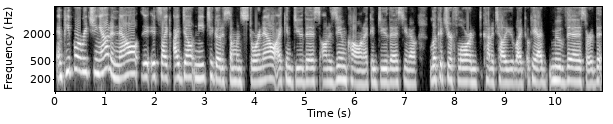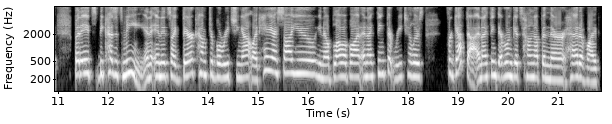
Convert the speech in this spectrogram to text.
And people are reaching out. And now it's like, I don't need to go to someone's store now. I can do this on a Zoom call and I can do this, you know, look at your floor and kind of tell you like, okay, I'd move this or that. But it's because it's me. And, and it's like they're comfortable reaching out like, hey, I saw you, you know, blah, blah, blah. And I think that retailers, forget that. And I think everyone gets hung up in their head of like,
